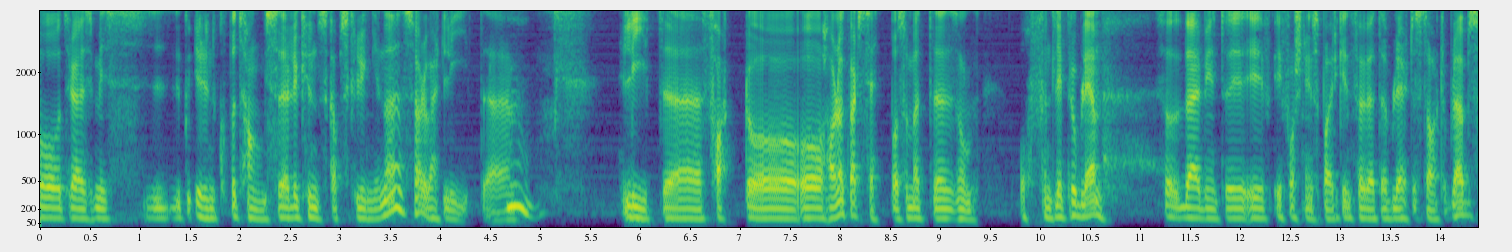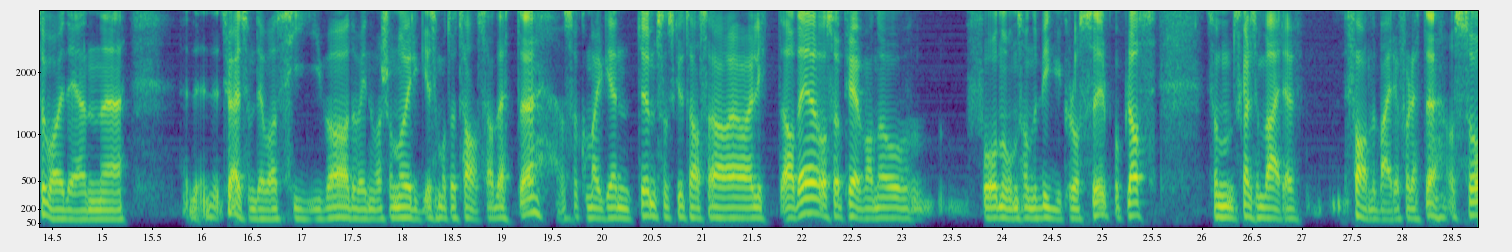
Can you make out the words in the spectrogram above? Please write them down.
og tror jeg rundt kompetanse- eller kunnskapsklyngene, så har det vært lite, lite fart, og, og har nok vært sett på som et eh, sånn offentlig problem. Så Da jeg begynte i, i Forskningsparken før vi etablerte Startup Lab, så var det en eh, det, tror jeg liksom det var Siva det var Innovasjon Norge som måtte ta seg av dette. og Så kom Argentum som skulle ta seg litt av det. Og så prøver man å få noen sånne byggeklosser på plass som skal liksom være fanebærer for dette. Og så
